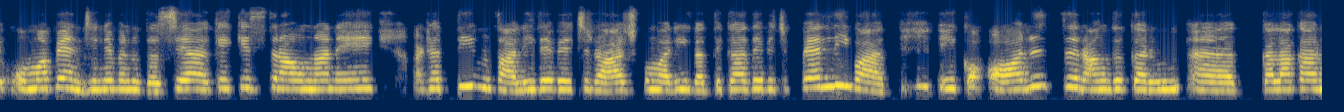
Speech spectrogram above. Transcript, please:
ਉਮਾ ਭੈਣ ਜੀ ਨੇ ਮੈਨੂੰ ਦੱਸਿਆ ਕਿ ਕਿਸ ਤਰ੍ਹਾਂ ਉਹਨਾਂ ਨੇ 38 39 ਦੇ ਵਿੱਚ ਰਾਜਕੁਮਾਰੀ ਲਤਿਕਾ ਦੇ ਵਿੱਚ ਪਹਿਲੀ ਵਾਰ ਇੱਕ ਔਰਤ ਰੰਗ ਕਲਾਕਾਰ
